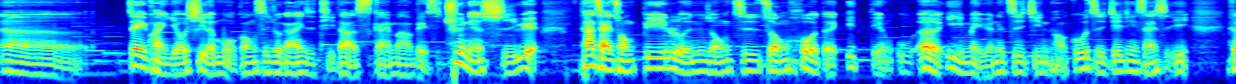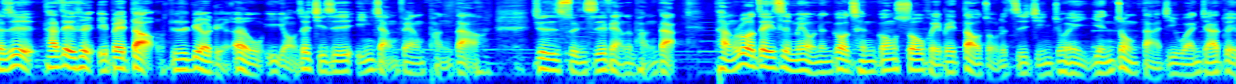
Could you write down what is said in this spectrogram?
呃这一款游戏的母公司就刚刚一直提到的 Sky Marvis，去年十月。他才从 B 轮融资中获得一点五二亿美元的资金，哈，估值接近三十亿。可是他这次一被盗，就是六点二五亿哦，这其实影响非常庞大，就是损失非常的庞大。倘若这一次没有能够成功收回被盗走的资金，就会严重打击玩家对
